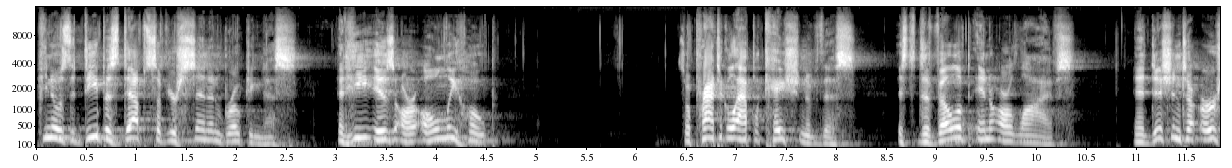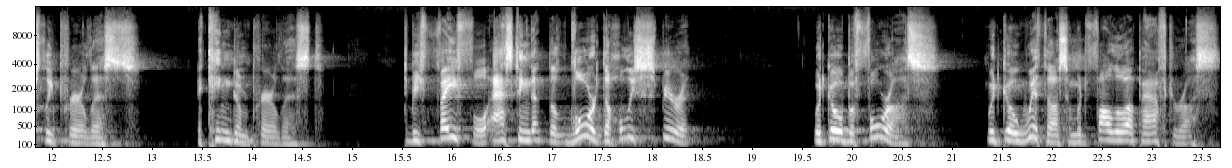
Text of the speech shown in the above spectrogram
He knows the deepest depths of your sin and brokenness. And He is our only hope. So, practical application of this is to develop in our lives, in addition to earthly prayer lists, a kingdom prayer list to be faithful, asking that the Lord, the Holy Spirit, would go before us, would go with us, and would follow up after us.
